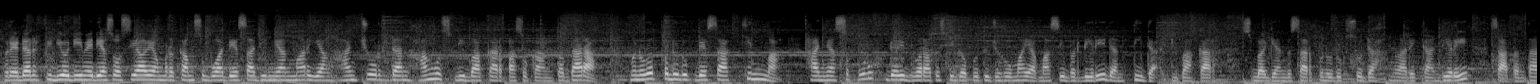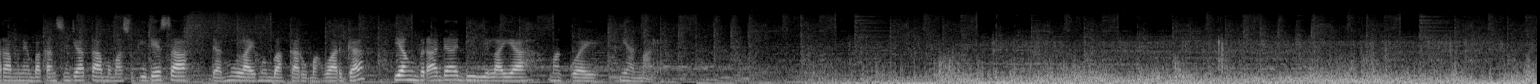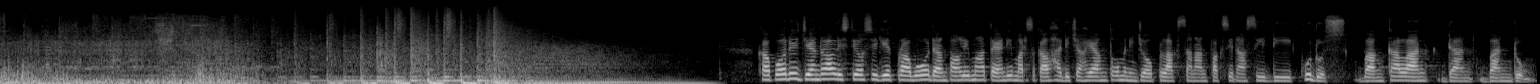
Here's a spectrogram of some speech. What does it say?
Beredar video di media sosial yang merekam sebuah desa di Myanmar yang hancur dan hangus dibakar pasukan tentara. Menurut penduduk desa Kinma, hanya 10 dari 237 rumah yang masih berdiri dan tidak dibakar. Sebagian besar penduduk sudah melarikan diri saat tentara menembakkan senjata memasuki desa dan mulai membakar rumah warga yang berada di wilayah Magway, Myanmar. Kapolri Jenderal Listio Sigit Prabowo dan Panglima TNI Marsikal Hadi Cahyanto meninjau pelaksanaan vaksinasi di Kudus, Bangkalan, dan Bandung.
